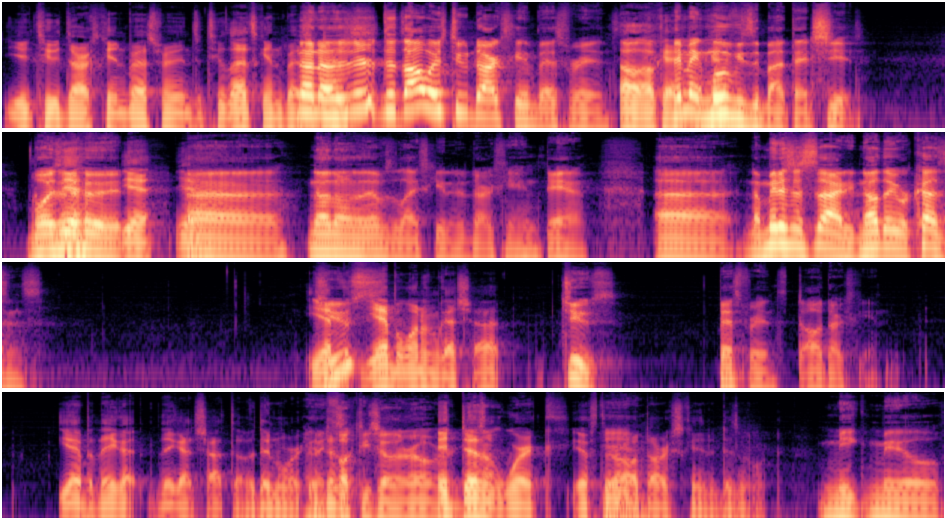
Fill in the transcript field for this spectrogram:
you're two dark skinned best friends or two light skinned best friends. no, no. There's, there's always two dark skinned best friends. oh, okay. they make okay. movies about that shit. Boys yeah, in the Hood. Yeah, yeah. Uh, no, no, no, that was the light skin and the dark skin. Damn. Uh, no, Menace to Society. No, they were cousins. yeah, but, Juice? yeah, but one of them got shot. Juice, best friends, all dark skin, Yeah, but they got they got shot though. It didn't work. and It they doesn't, fucked each other over. it doesn't work if they're Yeah. all dark skinned. It doesn't work. Meek Mill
